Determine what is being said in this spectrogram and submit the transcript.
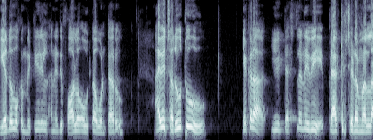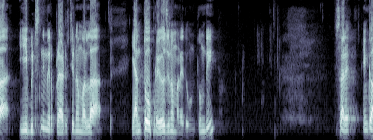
ఏదో ఒక మెటీరియల్ అనేది ఫాలో అవుతూ ఉంటారు. అవి చదువుతూ ఇక్కడ ఈ టెస్ట్లు అనేవి ప్రాక్టీస్ చేయడం వల్ల ఈ బిట్స్ని మీరు ప్రాక్టీస్ చేయడం వల్ల ఎంతో ప్రయోజనం అనేది ఉంటుంది. సరే ఇంకా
